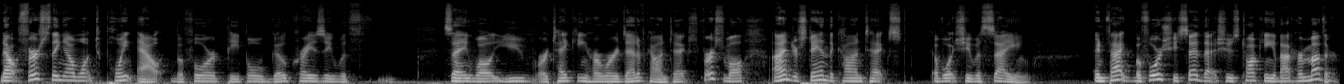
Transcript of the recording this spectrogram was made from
Now, first thing I want to point out before people go crazy with saying, well, you are taking her words out of context. First of all, I understand the context of what she was saying. In fact, before she said that, she was talking about her mother.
